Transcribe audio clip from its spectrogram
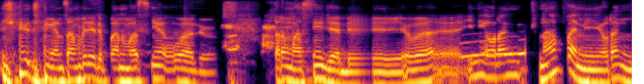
enggak jangan sampai di depan masnya. Waduh. Ntar masnya jadi wah ini orang kenapa nih orang?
